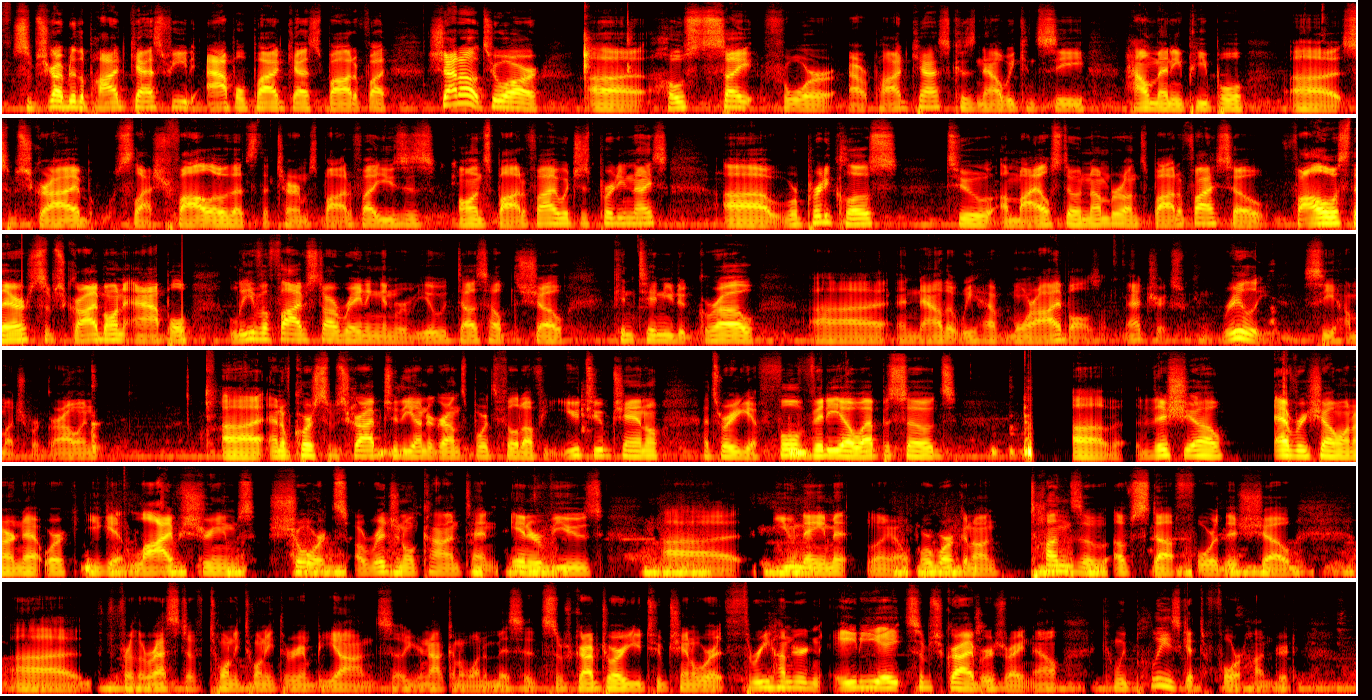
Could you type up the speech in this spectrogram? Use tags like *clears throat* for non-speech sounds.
subscribe to the podcast feed apple podcast spotify shout out to our uh, host site for our podcast because now we can see how many people uh, subscribe slash follow that's the term spotify uses on spotify which is pretty nice. Uh, we're pretty close to a milestone number on spotify so follow us there. Subscribe on apple. Leave a five star rating and review. It does help the show continue to grow uh, and now that we have more eyeballs on metrics, we can really see how much we're growing. Uh, and of course, subscribe to the Underground Sports Philadelphia YouTube channel. That's where you get full video episodes of this show, every show on our network. You get live streams, shorts, original content, interviews, uh, you name it. You know, we're working on tons of, of stuff for this show uh, for the rest of 2023 and beyond. So you're not going to want to miss it. Subscribe to our YouTube channel. We're at 388 subscribers right now. Can we please get to 400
